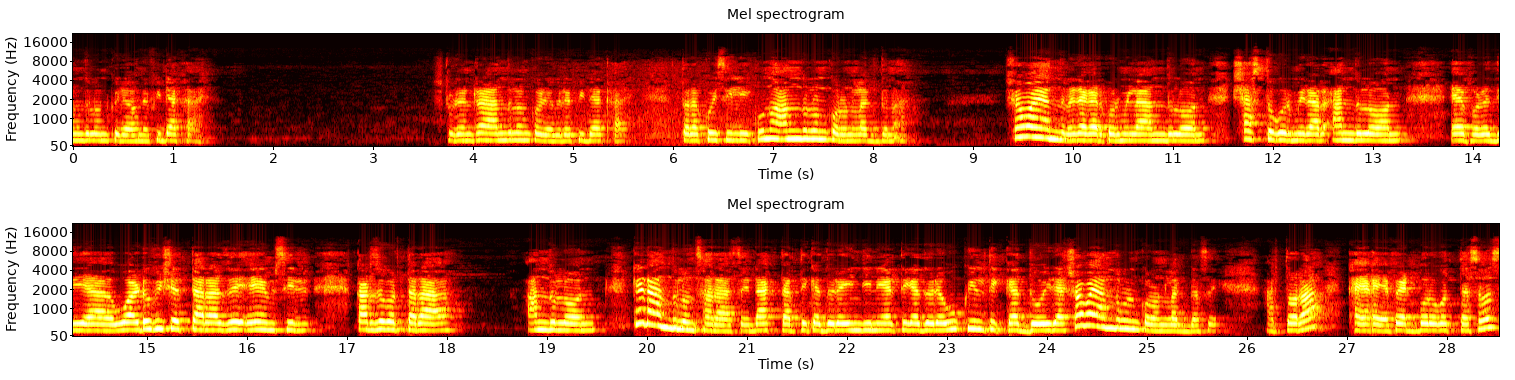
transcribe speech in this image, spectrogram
আন্দোলন করে ওখানে ফিডা খায় স্টুডেন্টরা আন্দোলন করে করে ফিডা খায় তোরা কইছিলি, কোনো আন্দোলন করণ লাগতো না। সবাই আন্দোলন রেগার কর্মীরা আন্দোলন, স্বাস্থ্যকর্মীরা আন্দোলন, এরপরে দিয়া ওয়ার্ড অফিসের তারা যে এএমসির কার্যকর্তারা আন্দোলন কেটা আন্দোলন ছাড়া আছে? ডাক্তার থেকে ধরে ইঞ্জিনিয়ার থেকে ধরে, উকিল থেকে দইরা সবাই আন্দোলন করণ লাগতেছে। আর তোরা খায়া খায়া পেট বড় করতেছস।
